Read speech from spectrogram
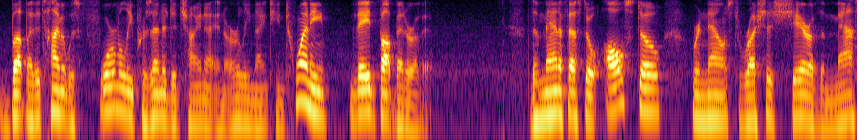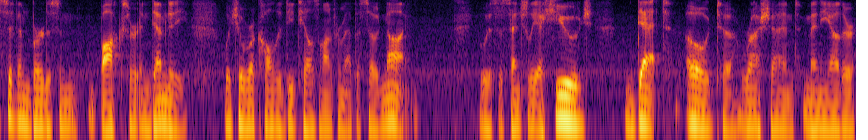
but by the time it was formally presented to China in early 1920, they'd thought better of it. The manifesto also renounced Russia's share of the massive and burdensome Boxer indemnity, which you'll recall the details on from episode 9. It was essentially a huge debt owed to Russia and many other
